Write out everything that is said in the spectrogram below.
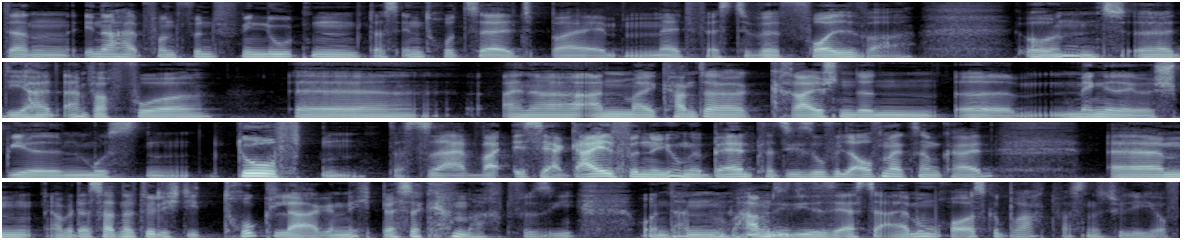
dann innerhalb von fünf Minuten das Introzelt beim Melt Festival voll war. Und äh, die halt einfach vor äh, einer an Maikanter kreischenden äh, Menge spielen mussten, durften. Das war, ist ja geil für eine junge Band, plötzlich so viel Aufmerksamkeit. Ähm, aber das hat natürlich die Drucklage nicht besser gemacht für sie. Und dann mhm. haben sie dieses erste Album rausgebracht, was natürlich auf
